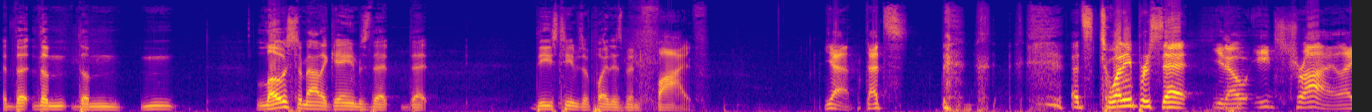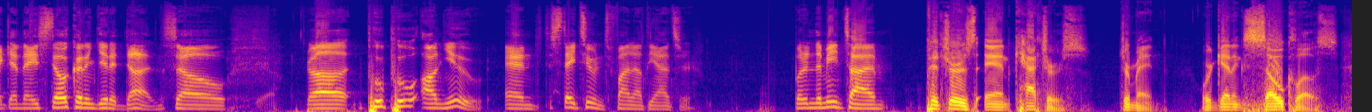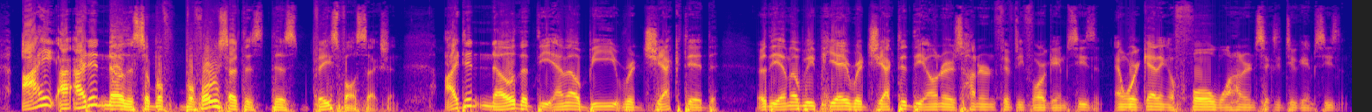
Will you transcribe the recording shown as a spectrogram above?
The the the mm, lowest amount of games that that these teams have played has been five. Yeah, that's that's twenty percent. You know, each try, like, and they still couldn't get it done. So, uh, poo poo on you, and stay tuned to find out the answer. But in the meantime, pitchers and catchers, Jermaine. We're getting so close. I, I, I didn't know this. So bef- before we start this this baseball section, I didn't know that the MLB rejected or the MLBPA rejected the owner's 154 game season, and we're getting a full 162 game season.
